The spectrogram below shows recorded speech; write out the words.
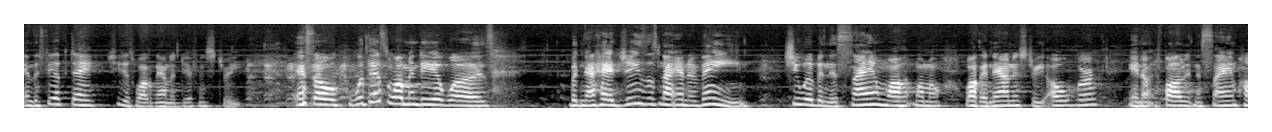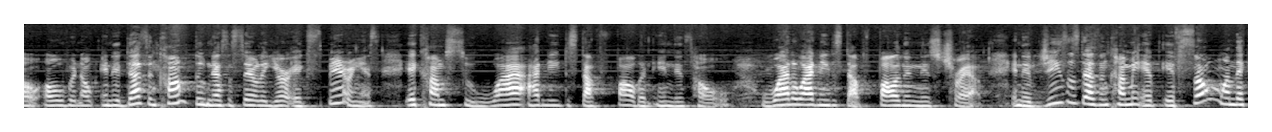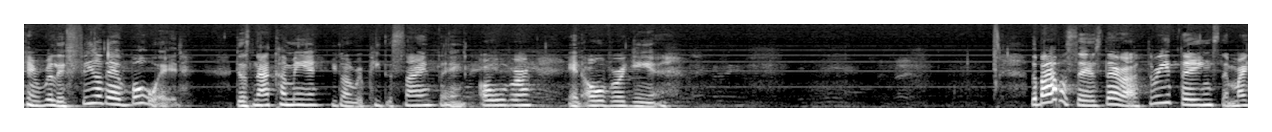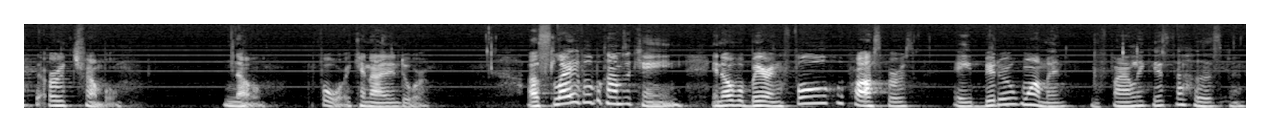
And the fifth day, she just walked down a different street. and so what this woman did was, but now had Jesus not intervened, she would have been the same woman walking down the street over, you know, falling in the same hole over and over. And it doesn't come through necessarily your experience. It comes to why I need to stop falling in this hole. Why do I need to stop falling in this trap? And if Jesus doesn't come in, if, if someone that can really fill that void does not come in, you're going to repeat the same thing over and over again. The Bible says there are three things that make the earth tremble. No, four it cannot endure. A slave who becomes a king, an overbearing fool who prospers, a bitter woman who finally gets a husband,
